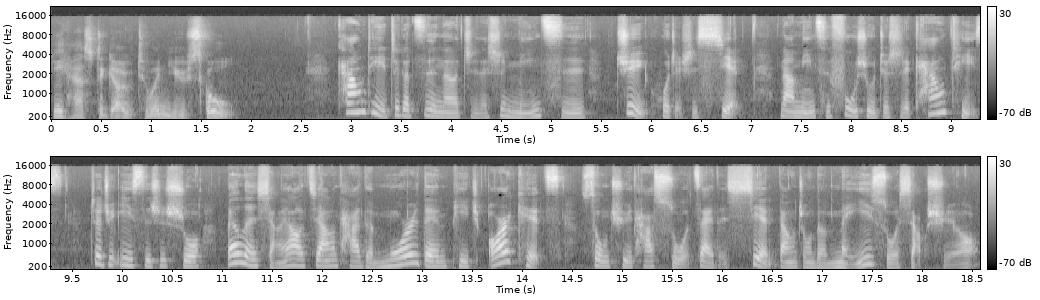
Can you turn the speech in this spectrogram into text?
he has to go to a new school. County 这个字呢，指的是名词郡或者是县，那名词复数就是 counties。这句意思是说，Belen 想要将他的 More Than Peach Art Kits 送去他所在的县当中的每一所小学哦。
